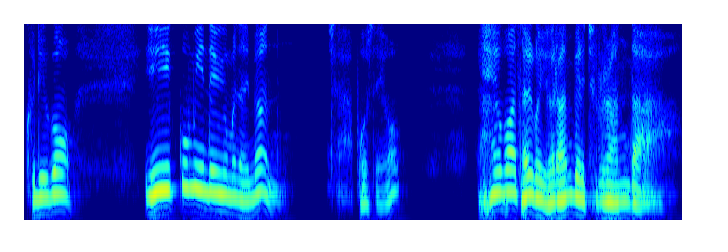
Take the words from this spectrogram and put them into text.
그리고 이 꿈의 내용이 뭐냐면 자 보세요. 해와 달과 열한 별이 출현한다.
